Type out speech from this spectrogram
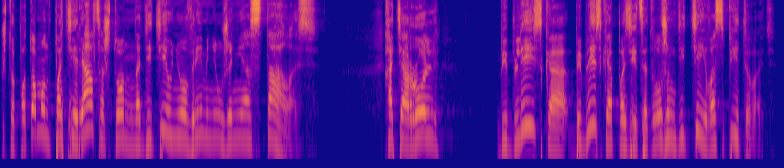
что потом он потерялся, что он, на детей у него времени уже не осталось. Хотя роль библейская, библейская позиция, ты должен детей воспитывать.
